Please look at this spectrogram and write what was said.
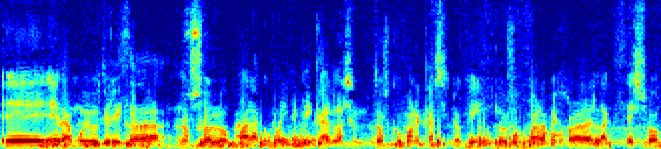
eh, era muy utilizada no solo para comunicar las dos comarcas sino que incluso para mejorar el acceso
